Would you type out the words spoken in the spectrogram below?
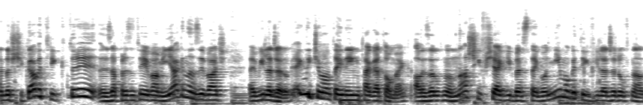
e, dość ciekawy trik, który zaprezentuję Wam jak nazywać villagerów. Jak widzicie mam tutaj name taga Tomek, ale zarówno na shifcie jak i bez tego nie mogę tych villagerów na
